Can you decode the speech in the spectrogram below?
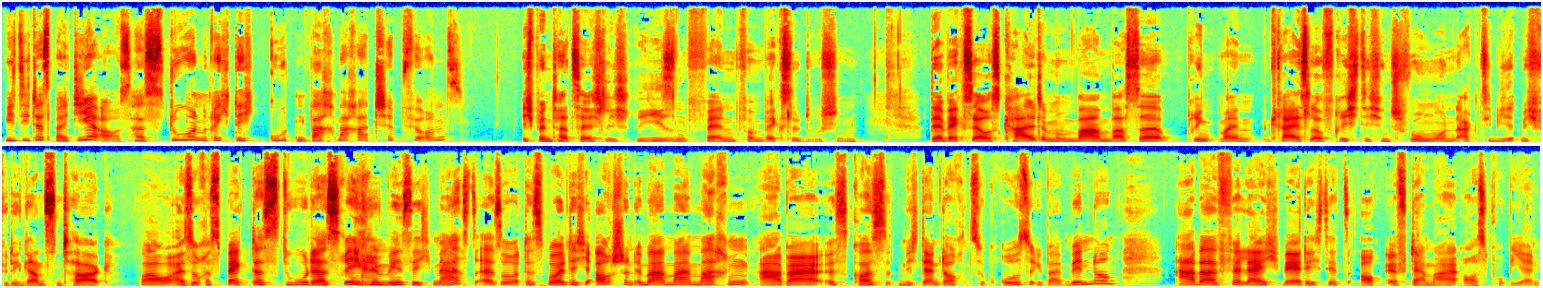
Wie sieht das bei dir aus? Hast du einen richtig guten Wachmacher-Tipp für uns? Ich bin tatsächlich Riesenfan vom Wechselduschen. Der Wechsel aus kaltem und warmem Wasser bringt meinen Kreislauf richtig in Schwung und aktiviert mich für den ganzen Tag. Wow, also Respekt, dass du das regelmäßig machst. Also das wollte ich auch schon immer mal machen, aber es kostet mich dann doch zu große Überwindung. Aber vielleicht werde ich es jetzt auch öfter mal ausprobieren.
